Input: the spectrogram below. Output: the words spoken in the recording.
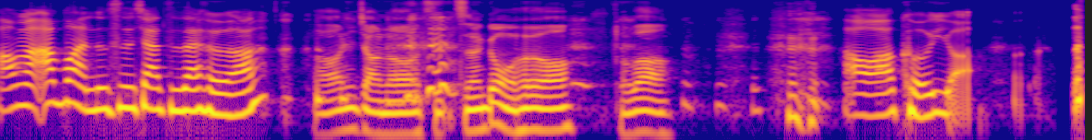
好嘛，啊，不然就是下次再喝啊。好，你讲的哦，只只能跟我喝哦，好不好？好啊，可以啊。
